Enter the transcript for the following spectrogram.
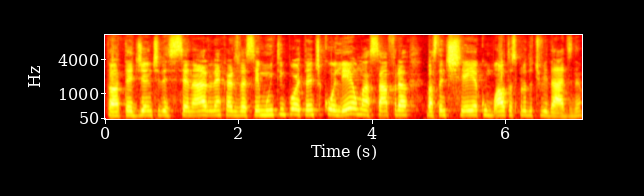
Então, até diante desse cenário, né, Carlos, vai ser muito importante colher uma safra bastante cheia, com altas produtividades, né?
